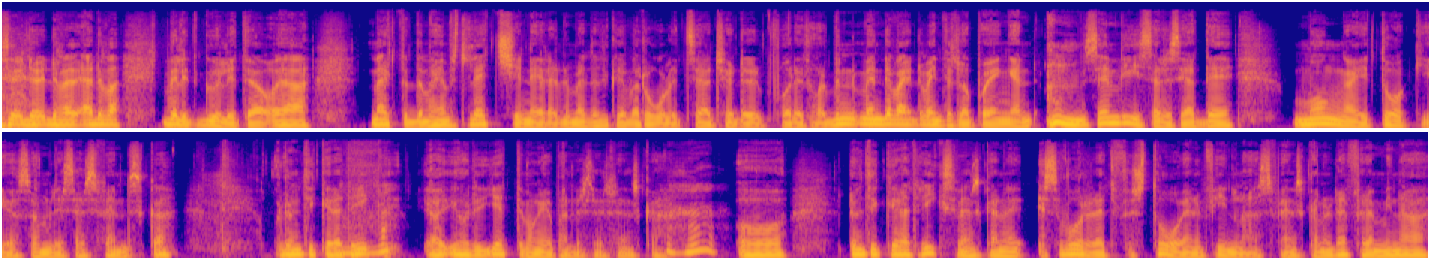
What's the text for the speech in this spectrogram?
så det, det, var, det var väldigt gulligt och jag märkte att de var hemskt lättgenerade men jag tyckte det var roligt så jag körde på rätt hårt. Men, men det, var, det var inte så poängen. sen visade det sig att det är många i Tokyo som läser svenska. Och de tycker att rik, ja, ja, det är jättemånga japaner läser svenska. Och de tycker att rikssvenskan är svårare att förstå än finlandssvenskan och därför är mina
